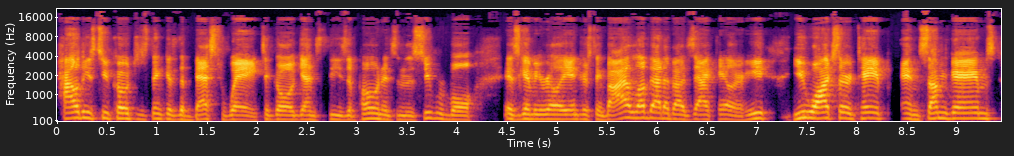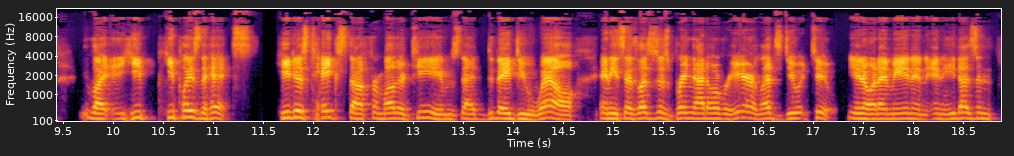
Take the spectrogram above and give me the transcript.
how these two coaches think is the best way to go against these opponents in the Super Bowl is going to be really interesting. But I love that about Zac Taylor. He you watch their tape and some games like he he plays the hits. He just takes stuff from other teams that they do well and he says, let's just bring that over here and let's do it too. You know what I mean? And and he doesn't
